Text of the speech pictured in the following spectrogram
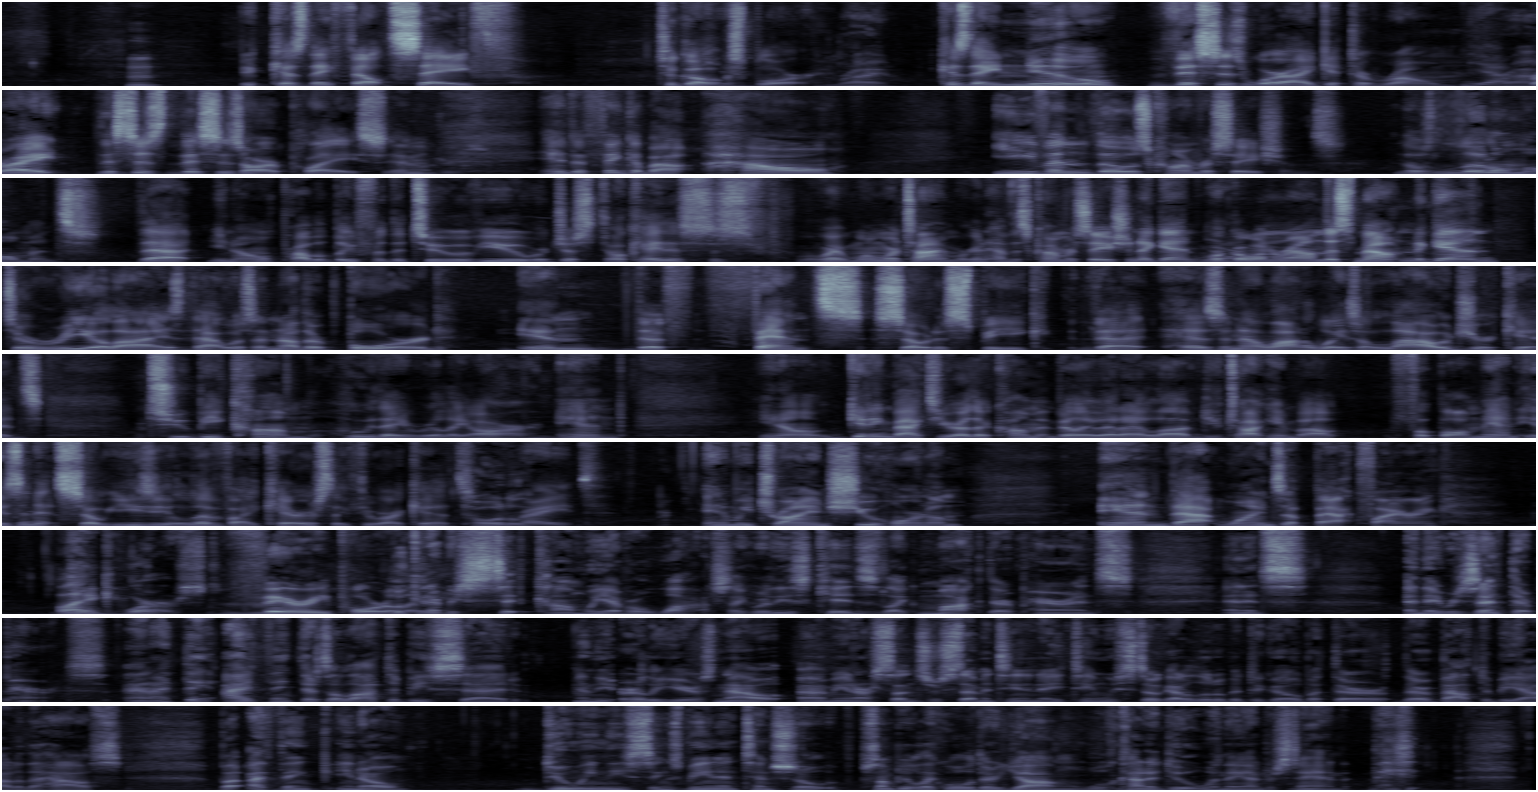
hmm. because they felt safe to go explore Right. because they knew this is where I get to roam Yeah. Right. right? This is this is our place, and Boundaries. and to think about how even those conversations, those little moments that you know probably for the two of you were just okay. This is wait, one more time. We're gonna have this conversation again. We're Yeah. going around this mountain again. To realize that was another board in the fence, so to speak, that has in a lot of ways allowed your kids to become who they really are, mm-hmm. and you know, getting back to your other comment, Billy, that I loved, you talking about football. Man, isn't it so easy to live vicariously through our kids? Totally. Right. And we try and shoehorn them, and that winds up backfiring, like the worst. very poorly. Look at every sitcom we ever watched, like where these kids like mock their parents, and it's and they resent their parents. And I think I think there's a lot to be said in the early years. Now, I mean, our sons are 17 and 18. We still got a little bit to go, but they're they're about to be out of the house. But I think you know, doing these things, being intentional. Some people like, well, they're young. We'll kind of do it when they understand. They,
